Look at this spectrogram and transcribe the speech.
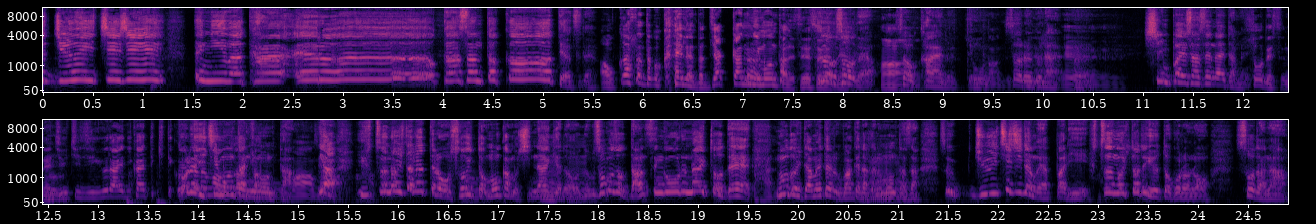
11時には帰るお母さんとこってやつだよ。あお母さんとこ帰るんだ。若干二問たですね、それはね。そうそうだよ、はい。そう帰るっていう。そうなんですね。それぐらい、えうん。心配させないために。そうですね、11時ぐらいに帰ってきてくこれ一問た二まあ問た、まあまあ。いや普通の人だったら遅いと思うかもしれないけど、うんでもそもそもダンシングオールナイトではい。喉痛めてるわけだから、モンタさん。そう11時でもやっぱり普通の人でいうところのそうだな、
